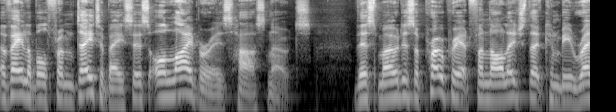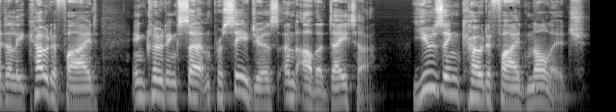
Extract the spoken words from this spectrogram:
available from databases or libraries, Haas notes. This mode is appropriate for knowledge that can be readily codified, including certain procedures and other data. Using codified knowledge.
